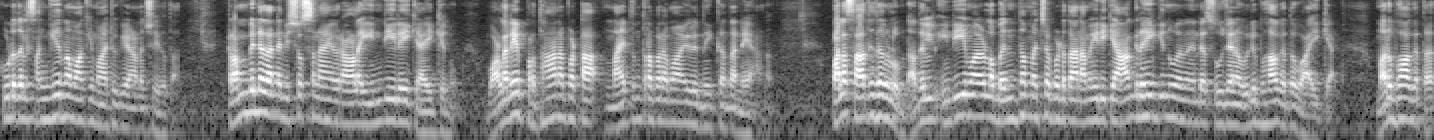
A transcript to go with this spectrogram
കൂടുതൽ സങ്കീർണമാക്കി മാറ്റുകയാണ് ചെയ്തത്. ട്രംപിന്റെ തന്നെ വിശ്വസനായ ഒരാളെ ഇന്ത്യയിലേക്ക് അയക്കുന്നു. വളരെ പ്രധാനപ്പെട്ട നയതന്ത്രപരമായ ഒരു നീക്കം തന്നെയാണ്. പല സാധ്യതകളുണ്ട്. അതിൽ ഇന്ത്യയുമായുള്ള ബന്ധം മെച്ചപ്പെടുത്താൻ അമേരിക്ക ആഗ്രഹിക്കുന്നു എന്നതിന്റെ സൂചന ഒരു ഭാഗത്ത് വായിക്കാം. മറുഭാഗത്ത്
